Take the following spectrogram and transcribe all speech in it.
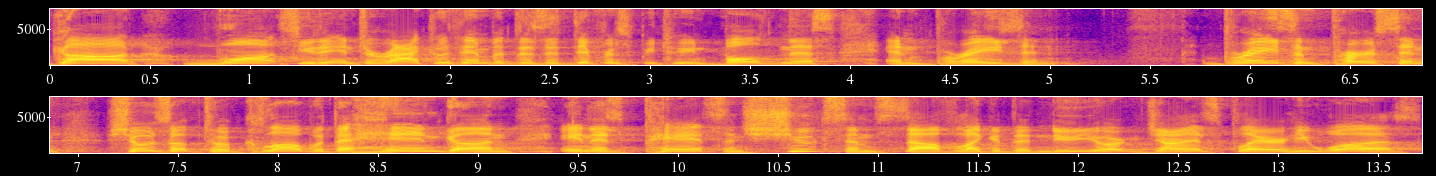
God wants you to interact with Him, but there's a difference between boldness and brazen. Brazen person shows up to a club with a handgun in his pants and shoots himself like the New York Giants player he was.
